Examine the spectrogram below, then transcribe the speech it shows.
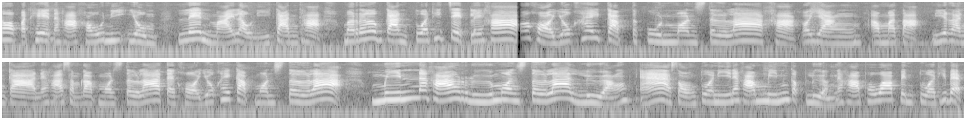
นอกประเทศนะคะ เขานิยมเล่นไม้เหล่านี้กันค่ะ มาเริ่มกันตัวที่ 7 เลยค่ะ ก็ขอยกให้กับตระกูลมอนสเตอร่าค่ะ ก็ยังอมตะนิรันดร์การนะคะสำหรับมอนสเตอร่าแต่ขอยกให้กับมอนสเตอร่ามิ้นนะคะ หรือมอนสเตอร่าเหลืองอ่าสองตัวนี้นะคะ มิ้นกับเหลืองนะคะ เพราะว่าเป็นตัวที่แบบ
